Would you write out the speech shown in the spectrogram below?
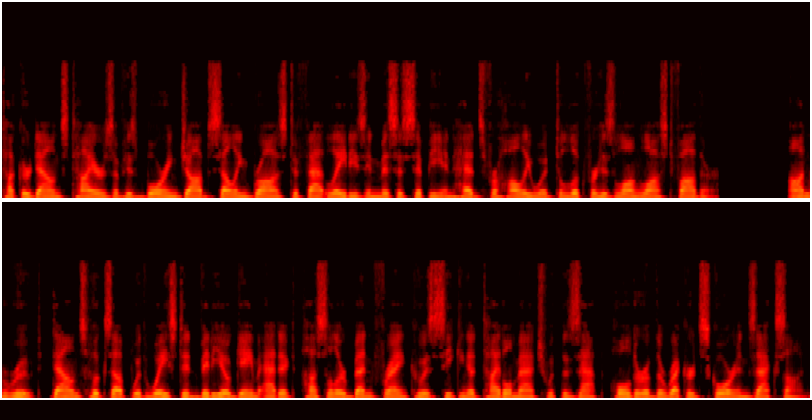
Tucker downs tires of his boring job selling bras to fat ladies in Mississippi and heads for Hollywood to look for his long-lost father. En route, Downs hooks up with wasted video game addict, hustler Ben Frank who is seeking a title match with the Zap, holder of the record score in Zaxxon.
